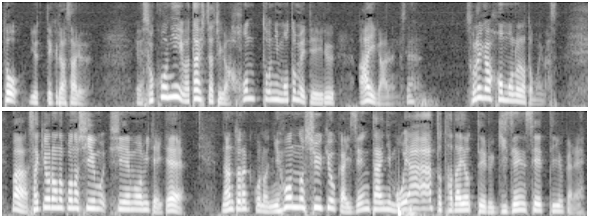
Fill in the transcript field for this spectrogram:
と言ってくださる。そこに私たちが本当に求めている愛があるんですね。それが本物だと思います。まあ先ほどのこの CM, CM を見ていてなんとなくこの日本の宗教界全体にもやーっと漂っている偽善性っていうかね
